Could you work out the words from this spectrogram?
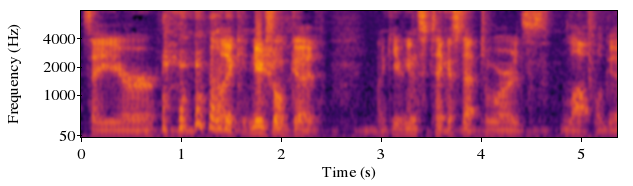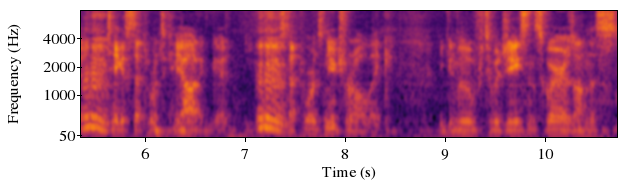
say you're like neutral good, like you can take a step towards lawful good, Mm-hmm. you take a step towards chaotic good, you can take a step towards neutral. Like you can move to adjacent squares on this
